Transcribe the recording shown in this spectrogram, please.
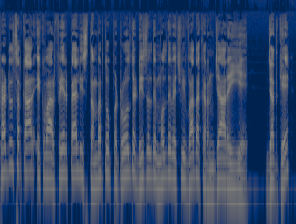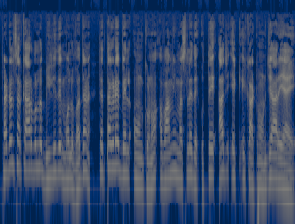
ਫੈਡਰਲ ਸਰਕਾਰ ਇੱਕ ਵਾਰ ਫੇਰ ਪਹਿਲੀ ਸਤੰਬਰ ਤੋਂ ਪੈਟਰੋਲ ਤੇ ਡੀਜ਼ਲ ਦੇ ਮੁੱਲ ਦੇ ਵਿੱਚ ਵੀ ਵਾਧਾ ਕਰਨ ਜਾ ਰਹੀ ਏ। ਜਦਕਿ ਫੈਡਰਲ ਸਰਕਾਰ ਵੱਲੋਂ ਬਿਜਲੀ ਦੇ ਮੁੱਲ ਵਧਣ ਤੇ ਤਗੜੇ ਬਿੱਲ ਆਉਣ ਕੋਲੋਂ ਆਵਾਮੀ ਮਸਲੇ ਦੇ ਉੱਤੇ ਅੱਜ ਇੱਕ ਇਕੱਠ ਹੋਣ ਜਾ ਰਿਹਾ ਹੈ।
